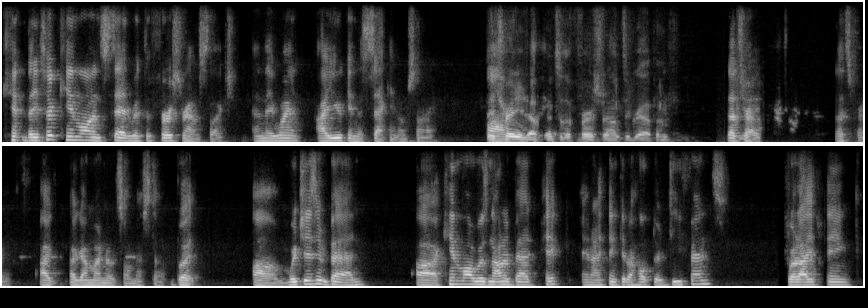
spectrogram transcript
Kin- they took Kinlaw instead with the first round selection, and they went Aiyuk in the second. I'm sorry. They Um, traded up into the first round to grab him. That's Yeah. right. That's right. I, I got my notes all messed up, but um, which isn't bad. Uh, Kinlaw was not a bad pick, and I think it'll help their defense. But I think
